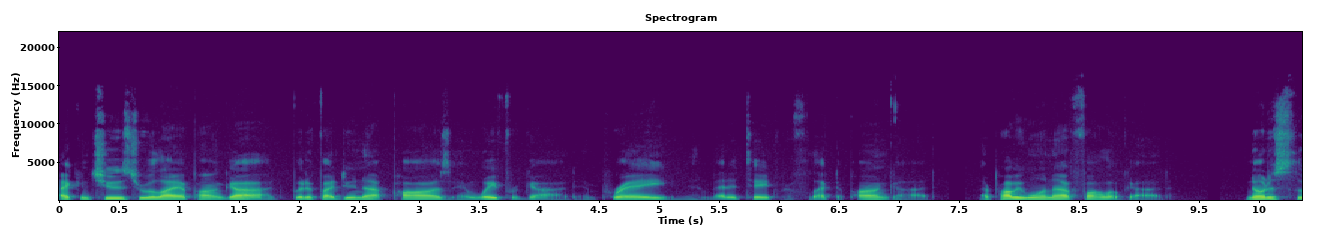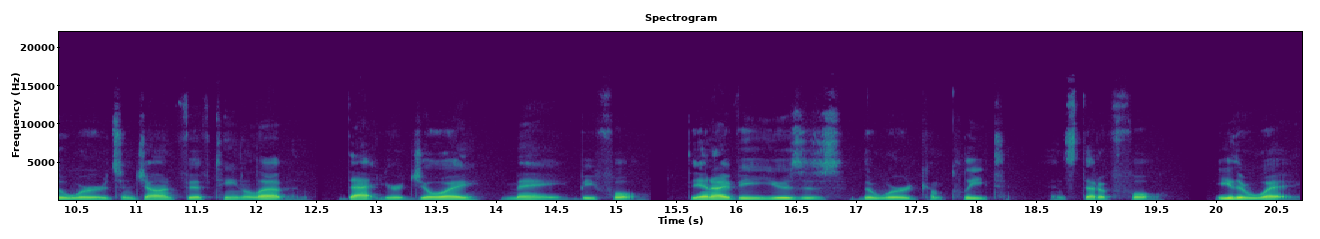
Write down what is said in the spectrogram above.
I can choose to rely upon God, but if I do not pause and wait for God and pray and meditate, reflect upon God, I probably will not follow God. Notice the words in John 15:11, that your joy may be full. The NIV uses the word complete instead of full. Either way,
